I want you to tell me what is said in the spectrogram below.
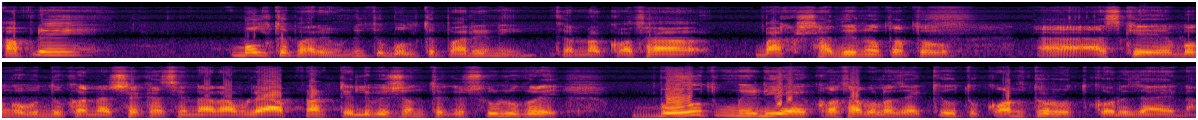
আপনি বলতে পারেন উনি তো বলতে পারেনি। কেননা কথা, বাক স্বাধীনতা তো আজকে বঙ্গবন্ধু কন্যা শেখ হাসিনার আমলে আপনার টেলিভিশন থেকে শুরু করে বহুত মিডিয়ায় কথা বলা যায়, কেউ তো কণ্ঠরোধ করে যায় না।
